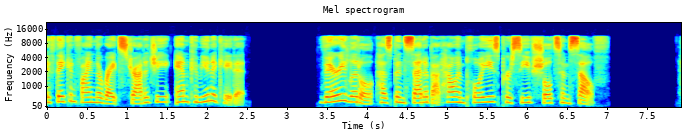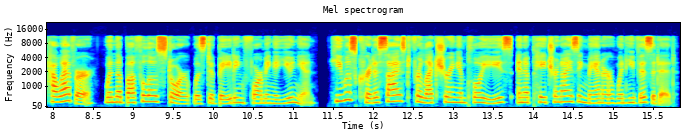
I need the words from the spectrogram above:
if they can find the right strategy and communicate it. Very little has been said about how employees perceive Schultz himself. However, when the Buffalo store was debating forming a union, he was criticized for lecturing employees in a patronizing manner when he visited.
